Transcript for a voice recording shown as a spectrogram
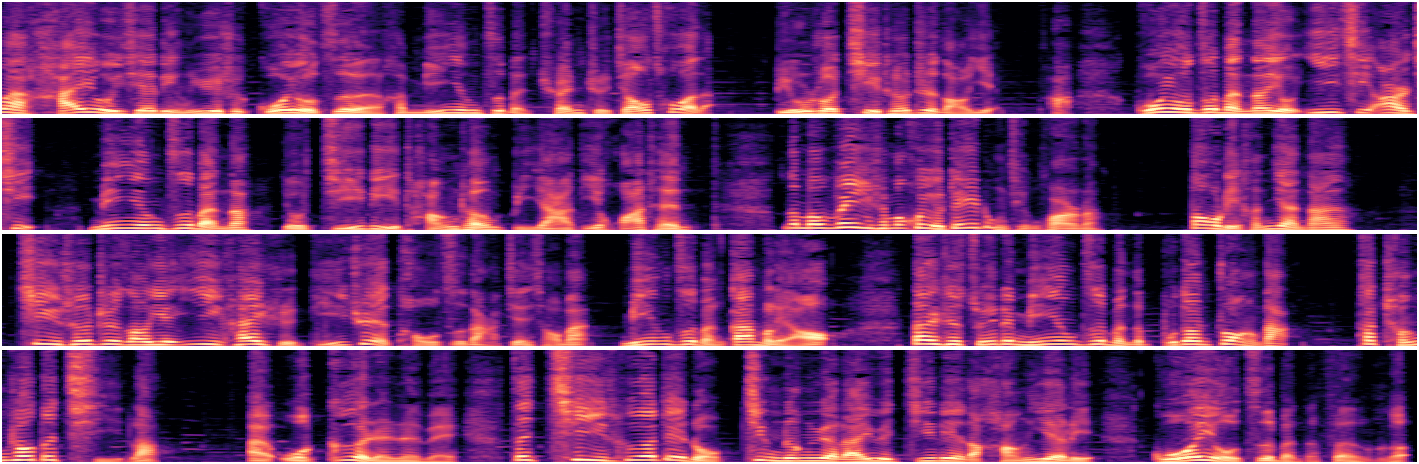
外，还有一些领域是国有资本和民营资本权尺交错的，比如说汽车制造业啊，国有资本呢有一汽、二汽，民营资本呢有吉利、长城、比亚迪、华晨。那么，为什么会有这种情况呢？道理很简单啊。汽车制造业一开始的确投资大、见效慢，民营资本干不了。但是随着民营资本的不断壮大，它承受得起了。哎，我个人认为，在汽车这种竞争越来越激烈的行业里，国有资本的份额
